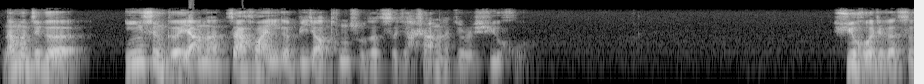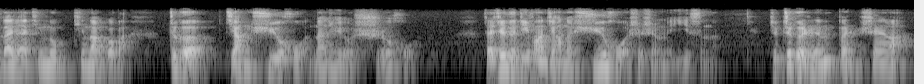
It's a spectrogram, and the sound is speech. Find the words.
那么这个阴盛格阳呢，再换一个比较通俗的词叫啥呢？就是虚火。虚火这个词大家听都听到过吧？这个讲虚火，那就有实火。在这个地方讲的虚火是什么意思呢？就这个人本身啊，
